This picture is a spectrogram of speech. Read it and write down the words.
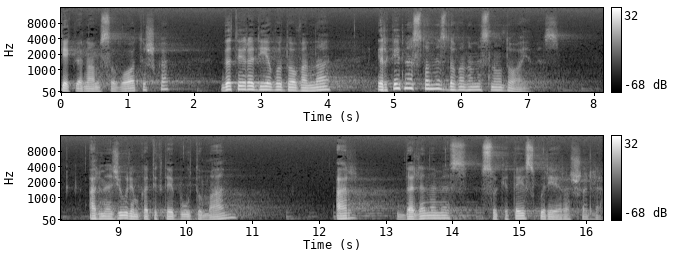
kiekvienam savotiška, bet tai yra Dievo dovana ir kaip mes tomis dovanomis naudojamės. Ar mes žiūrim, kad tik tai būtų man, ar dalinamės su kitais, kurie yra šalia.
